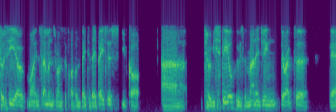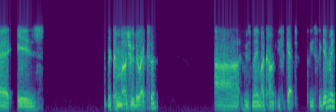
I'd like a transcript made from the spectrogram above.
So CEO Martin Semmens runs the club on a day-to-day basis. You've got uh, Toby Steele, who's the managing director. There is the commercial director, uh, whose name I currently forget. Please forgive me.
